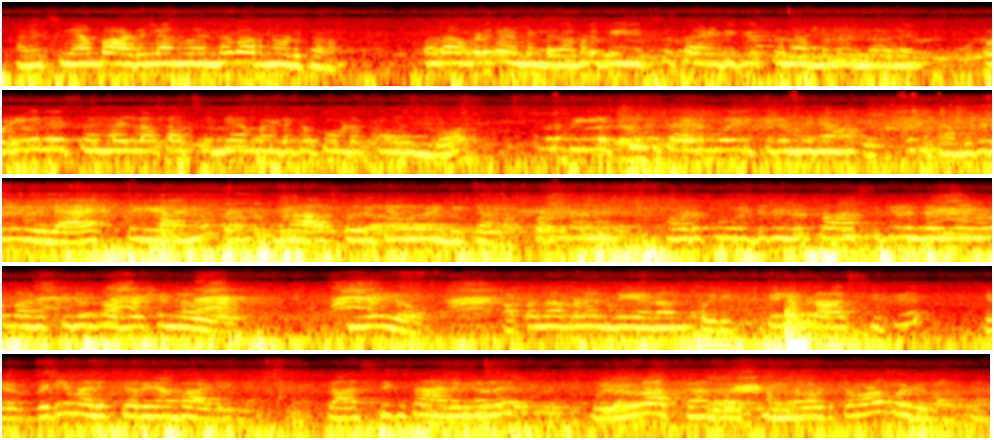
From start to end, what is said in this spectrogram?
അങ്ങനെ ചെയ്യാൻ പാടില്ല എന്ന് തന്നെ പറഞ്ഞു കൊടുക്കണം അപ്പൊ നമ്മൾ കണ്ടില്ലേ നമ്മൾ ബീച്ച് സൈഡിലേക്കൊക്കെ നമ്മൾ എന്താണ് ഒഴിവ് ദിവസങ്ങളിലൊക്കെ അച്ഛന്റെ അമ്മയുടെ ഒക്കെ കൂടെ പോകുമ്പോൾ നമ്മൾ ബീച്ചിൽ സൈഡ് പോയിരിക്കും എന്തിനാ നമുക്കൊരു റിലാക്സ് ചെയ്യാനും ആസ്വദിക്കാനും വേണ്ടിയിട്ടാണ്. അപ്പോൾ എന്താണ് അവിടെ പോയിട്ട് നിങ്ങൾ പ്ലാസ്റ്റിക് ഉണ്ടെങ്കിൽ നിങ്ങൾ മനസ്സിനൊരു സന്തോഷം ഉണ്ടാവുമോ? ഇല്ലല്ലോ. അപ്പൊ നമ്മൾ എന്ത് ചെയ്യണം ഒരിക്കലും പ്ലാസ്റ്റിക് എവിടെയും വലിച്ചെറിയാൻ പാടില്ല. പ്ലാസ്റ്റിക് സാധനങ്ങൾ ഒഴിവാക്കാൻ പറ്റുന്നിടത്തോളം ഒഴിവാക്കാൻ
